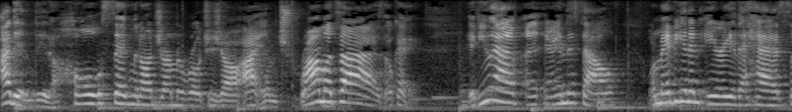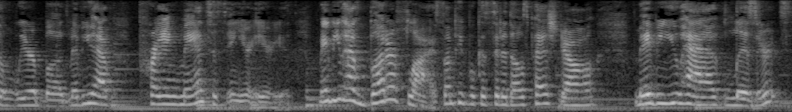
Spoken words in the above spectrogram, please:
I didn't did a whole segment on German roaches, y'all. I am traumatized. Okay. If you have in the South, or maybe in an area that has some weird bugs, maybe you have praying mantis in your area. Maybe you have butterflies. Some people consider those pests, y'all. Maybe you have lizards.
